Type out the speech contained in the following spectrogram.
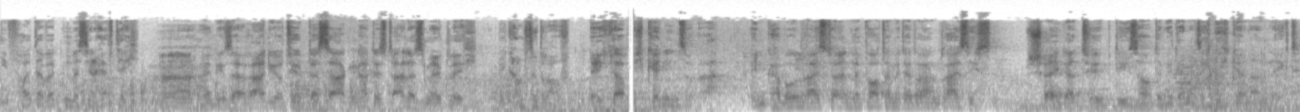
Die Folter wirkt ein bisschen heftig. Ah, wenn dieser Radiotyp das Sagen hat, ist alles möglich. Wie kommst du drauf? Ich glaube, ich kenne ihn sogar. In Kabul reiste ein Reporter mit der 33. Schräger Typ, die Sorte, mit der man sich nicht gern anlegt.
